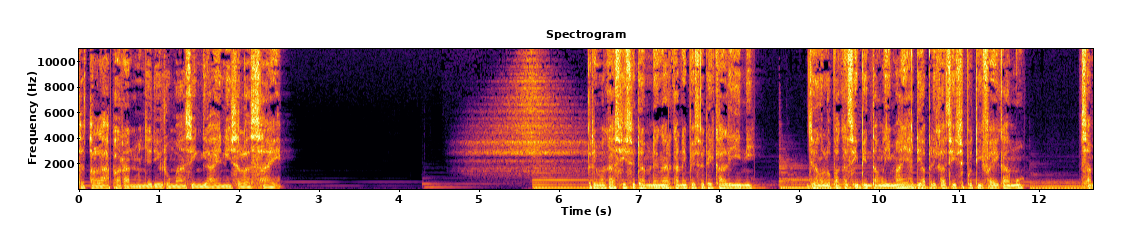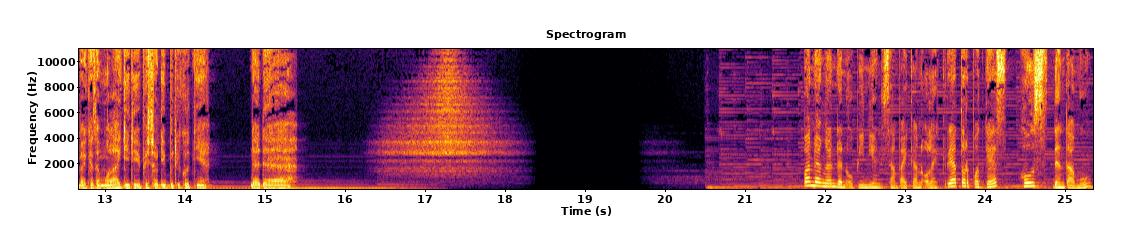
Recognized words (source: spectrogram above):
Setelah peran menjadi rumah singgah ini selesai. Terima kasih sudah mendengarkan episode kali ini. Jangan lupa kasih bintang 5 ya di aplikasi Spotify kamu. Sampai ketemu lagi di episode berikutnya. Dadah. Pandangan dan opini yang disampaikan oleh kreator podcast, host, dan tamu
